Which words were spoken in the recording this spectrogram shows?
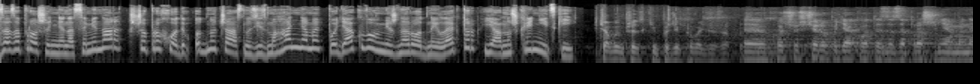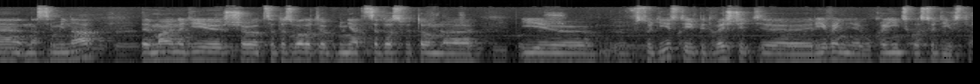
За запрошення на семінар, що проходив одночасно зі змаганнями, подякував міжнародний лектор Януш Криніцький. Chciałbym wszystkim podziękować za zaproszenie. Хочу щиро подякувати за запрошення мене на семінар. Е, Маю надію, що це дозволить обмінятися досвідом е, і е, в суддівстві і підвищить рівень українського суддівства.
